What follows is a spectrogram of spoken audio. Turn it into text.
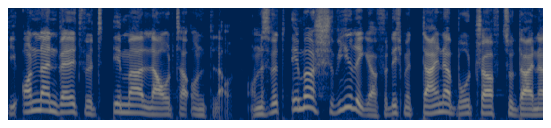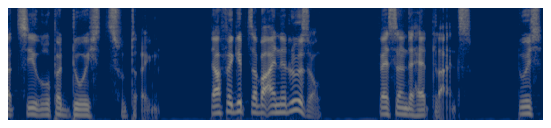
Die Online-Welt wird immer lauter und lauter. Und es wird immer schwieriger für dich, mit deiner Botschaft zu deiner Zielgruppe durchzudringen. Dafür gibt es aber eine Lösung. Fesselnde Headlines. Durch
